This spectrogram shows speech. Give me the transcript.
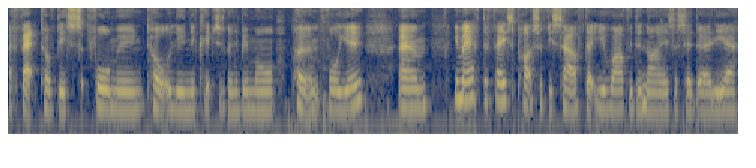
effect of this full moon total lunar eclipse is going to be more potent for you. Um, you may have to face parts of yourself that you rather deny, as I said earlier.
